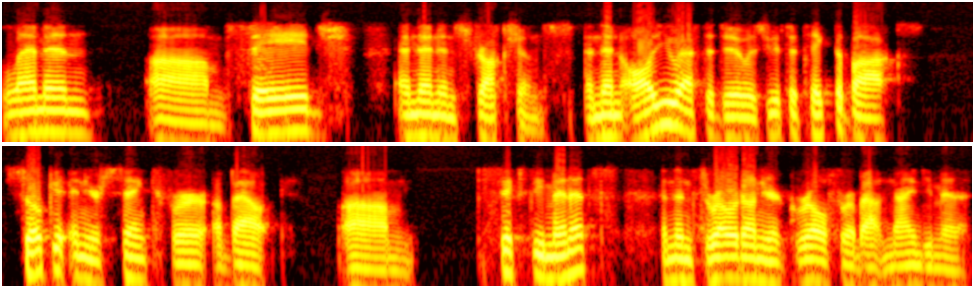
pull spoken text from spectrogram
lemon, um, sage, and then instructions. And then all you have to do is you have to take the box, soak it in your sink for about um, 60 minutes, and then throw it on your grill for about 90 minutes.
